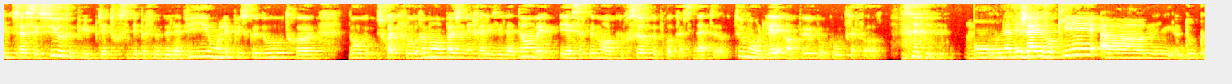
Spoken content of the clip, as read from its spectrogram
Mhm. ça c'est sûr. Et puis peut-être aussi des périodes de la vie où on l'est plus que d'autres. donc je crois qu'il faut vraiment pas généraliser là-dedans, mais il y a certainement un curseur de procrastinateur. Tout le monde l'est un peu, beaucoup, très fort. On, a déjà évoqué euh, donc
